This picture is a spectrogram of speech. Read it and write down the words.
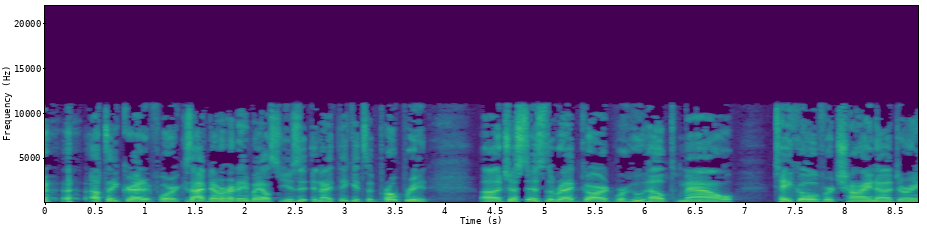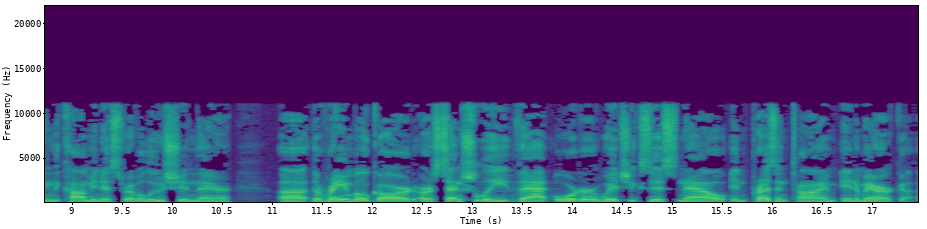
I'll take credit for it because I've never heard anybody else use it, and I think it's appropriate. Uh, just as the Red Guard were who helped Mao take over China during the Communist Revolution, there, uh, the Rainbow Guard are essentially that order which exists now in present time in America.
